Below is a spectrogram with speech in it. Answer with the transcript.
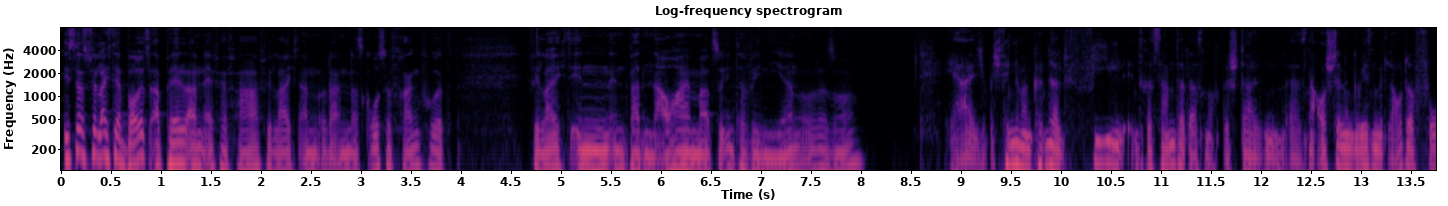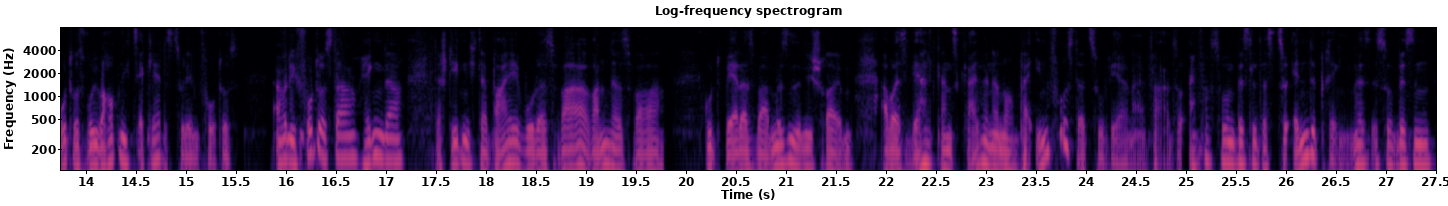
Ist das vielleicht der Bolz-Appell an FFH vielleicht an oder an das große Frankfurt, vielleicht in, in Bad Nauheim mal zu intervenieren oder so? Ja, ich, ich finde, man könnte halt viel interessanter das noch gestalten. Es ist eine Ausstellung gewesen mit lauter Fotos, wo überhaupt nichts erklärt ist zu den Fotos. Einfach die Fotos da, hängen da, da steht nicht dabei, wo das war, wann das war. Gut, wer das war, müssen sie nicht schreiben. Aber es wäre halt ganz geil, wenn da noch ein paar Infos dazu wären einfach. Also einfach so ein bisschen das zu Ende bringen. Es ist so ein bisschen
